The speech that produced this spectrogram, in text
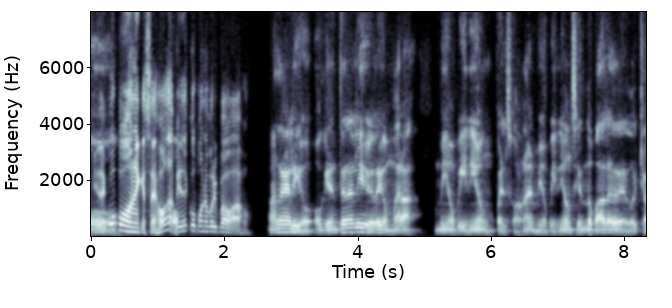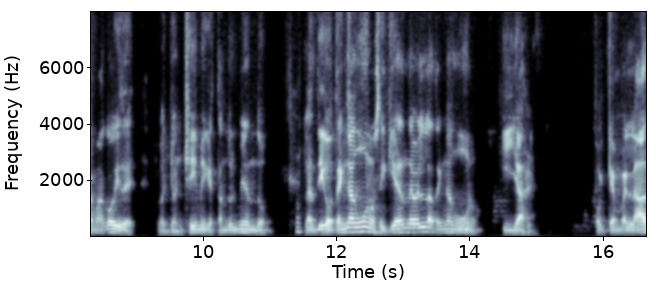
pide cupones, que se joda, o- pide cupones por ahí para abajo. van a tener hijos, o quieren tener hijos, y yo le digo, mira, mi opinión personal, mi opinión, siendo padre de dos chamacos y de los John Chimmy que están durmiendo, les digo, tengan uno, si quieren de verdad, tengan uno, y ya. Porque en verdad,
